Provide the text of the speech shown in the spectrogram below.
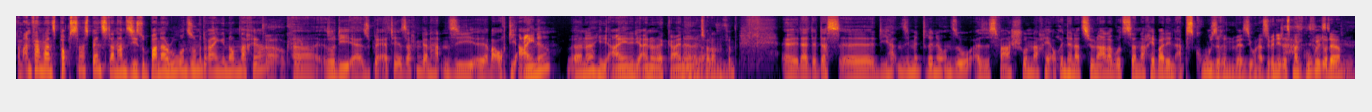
Am Anfang waren es Popstars-Bands, dann haben sie so Banneroo und so mit reingenommen nachher. Ah, okay. Äh, so die äh, Super RTL-Sachen. Dann hatten sie äh, aber auch die eine, äh, ne? Hier die eine, die eine oder keine, Ja, ne? ja, 2005. Äh, da, da- das, äh, die hatten sie mit drin und so. Also es war schon nachher auch internationaler, wurde es dann nachher bei den abstruseren Versionen. Also wenn ihr das mal Ach, googelt krass, oder okay.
